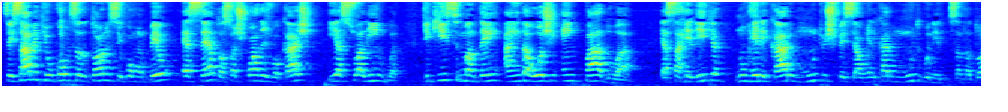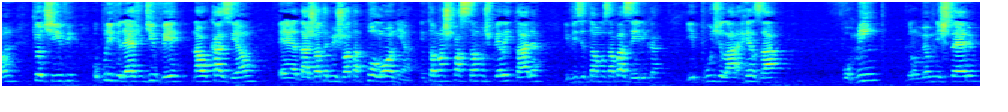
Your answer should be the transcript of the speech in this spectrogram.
Vocês sabem que o corpo de Santo Antônio se corrompeu, exceto as suas cordas vocais e a sua língua, de que se mantém ainda hoje em Pádua. Essa relíquia num relicário muito especial, um relicário muito bonito de Santo Antônio, que eu tive o privilégio de ver na ocasião é, da JMJ Polônia. Então nós passamos pela Itália e visitamos a Basílica e pude lá rezar por mim, pelo meu ministério,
